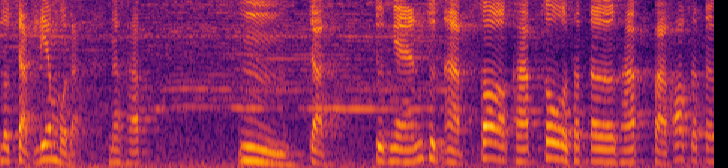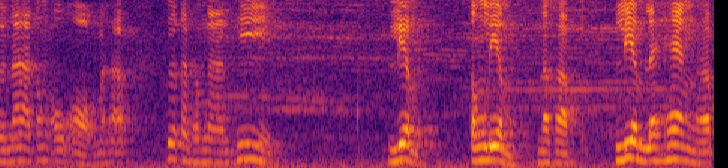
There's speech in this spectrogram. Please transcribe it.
เราจัดเลี่ยมหมดอะนะครับ อืมจัดจุดแงนจุดอับซอกครับ โซ่สเตอร์ครับฝาครอบสเตอร์หน้าต้องเอาออกนะครับ เพื่อการทำงานที่เลี่ยม ต้องเลี่ยมนะครับ เลี่ยมและแห้งครับ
